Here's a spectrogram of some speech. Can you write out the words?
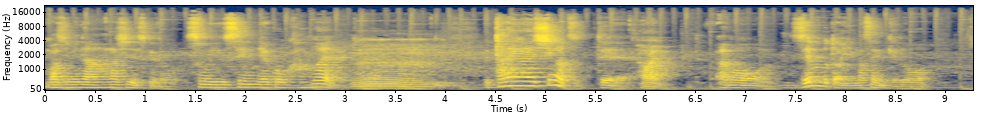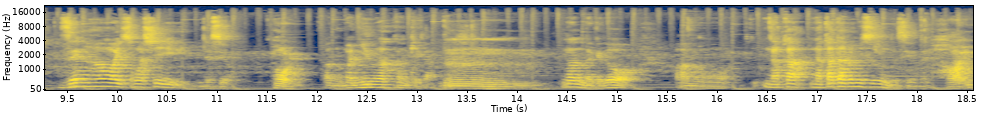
真面目な話ですけど、そういう戦略を考えないと。うん。で大概4月って、はあの、全部とは言いませんけど、前半は忙しいんですよ。い。はい。あの、まあ、入学関係が。うん。なんだけど、あの、中、中だるみするんですよね。は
